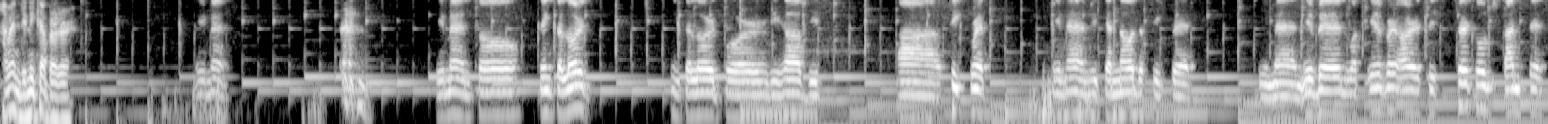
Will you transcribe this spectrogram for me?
Amen. Dinig ka, brother. Amen. Amen. So, thank the Lord. Thank the Lord for we have this uh, secret. Amen. We can know the secret. Amen. Even whatever our ci- circumstances,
